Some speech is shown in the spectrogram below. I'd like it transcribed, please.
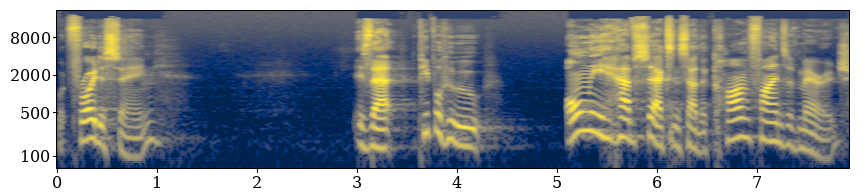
What Freud is saying is that people who only have sex inside the confines of marriage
